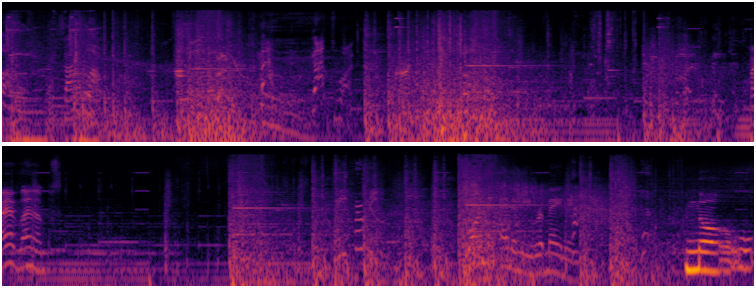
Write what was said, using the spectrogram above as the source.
out. Satchel out. Got one. I have lineups. Three for me. One enemy remaining. No.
